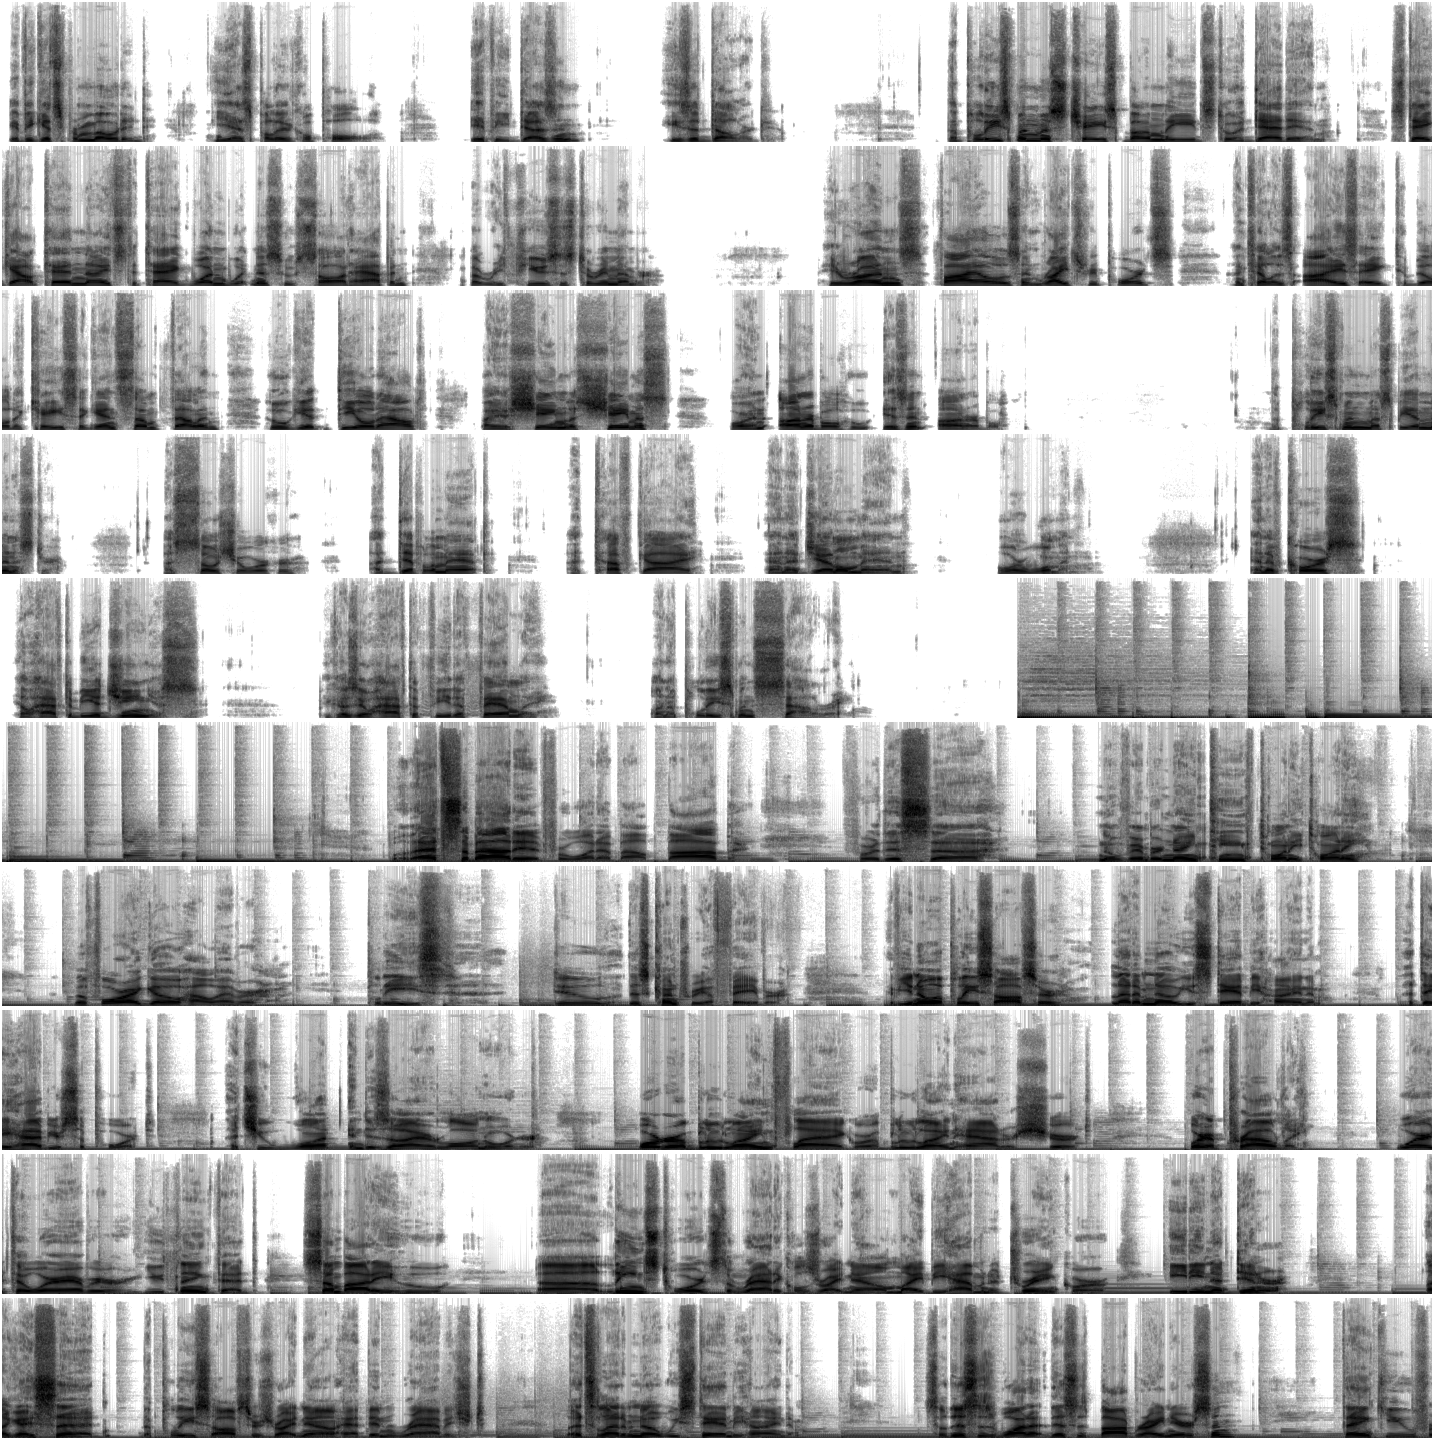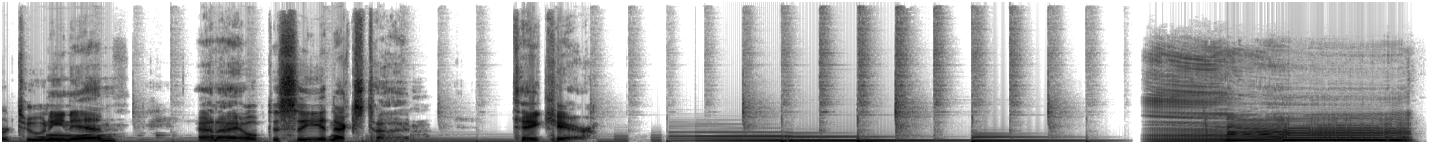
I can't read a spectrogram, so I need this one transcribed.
If he gets promoted, he has political pull. If he doesn't, he's a dullard. The policeman must chase bum leads to a dead end, stake out 10 nights to tag one witness who saw it happen but refuses to remember. He runs files and writes reports until his eyes ache to build a case against some felon who will get dealed out by a shameless shamus or an honorable who isn't honorable. The policeman must be a minister, a social worker, a diplomat, a tough guy, and a gentleman or woman. And of course, he'll have to be a genius because he'll have to feed a family on a policeman's salary. Well, that's about it for What About Bob for this uh, November 19th, 2020. Before I go, however, please do this country a favor. If you know a police officer, let them know you stand behind them, that they have your support, that you want and desire law and order. Order a blue line flag or a blue line hat or shirt. Wear it proudly. Wear it to wherever you think that somebody who uh, leans towards the radicals right now might be having a drink or eating a dinner. Like I said, the police officers right now have been ravaged. Let's let them know we stand behind them. So this is what this is Bob Reinerson. Thank you for tuning in, and I hope to see you next time. Take care.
